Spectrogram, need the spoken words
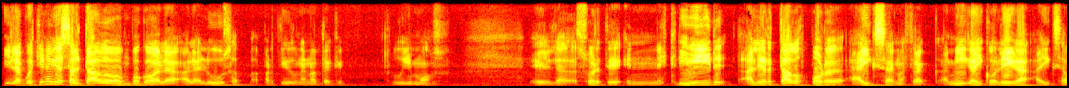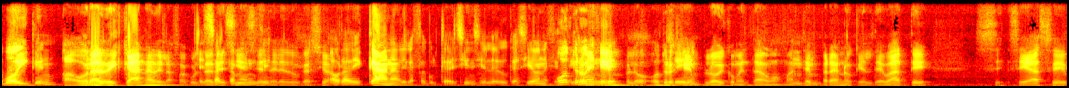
y la cuestión había saltado un poco a la, a la luz a, a partir de una nota que tuvimos eh, la suerte en escribir, alertados por Aixa, nuestra amiga y colega Aixa Boyken. Ahora decana de la Facultad de. Ciencias de la Educación. Ahora decana de la Facultad de Ciencias de la Educación. Otro ejemplo, otro Sí. ejemplo, hoy comentábamos más temprano que el debate se, se hace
